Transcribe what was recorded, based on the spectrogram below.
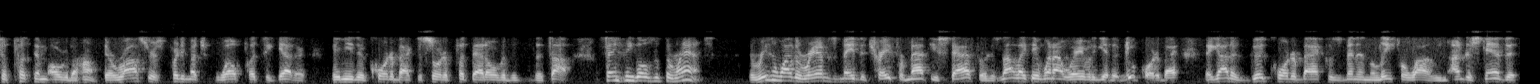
to put them over the hump. Their roster is pretty much well put together. They need a quarterback to sort of put that over the, the top. Same thing goes with the Rams. The reason why the Rams made the trade for Matthew Stafford is not like they went out and were able to get a new quarterback. They got a good quarterback who's been in the league for a while who understands it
